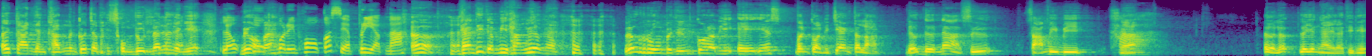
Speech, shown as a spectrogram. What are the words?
เอ้ยการแข่งขันมันก็จะไม่สมดุลนะถ้าอย่างนี้แล้วนึกออกผู้ไหมบริโภคก็เสียเปรียบนะเออแทนที่จะมีทางเลือกไงแล้วรวมไปถึงกรณี AS มันก่อนที่แจ้งตลาด เดี๋ยวเดินหน้าซื้อ 3BB ค่ะนะ เออแล้วแล้วยังไงล่ะทีนี้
